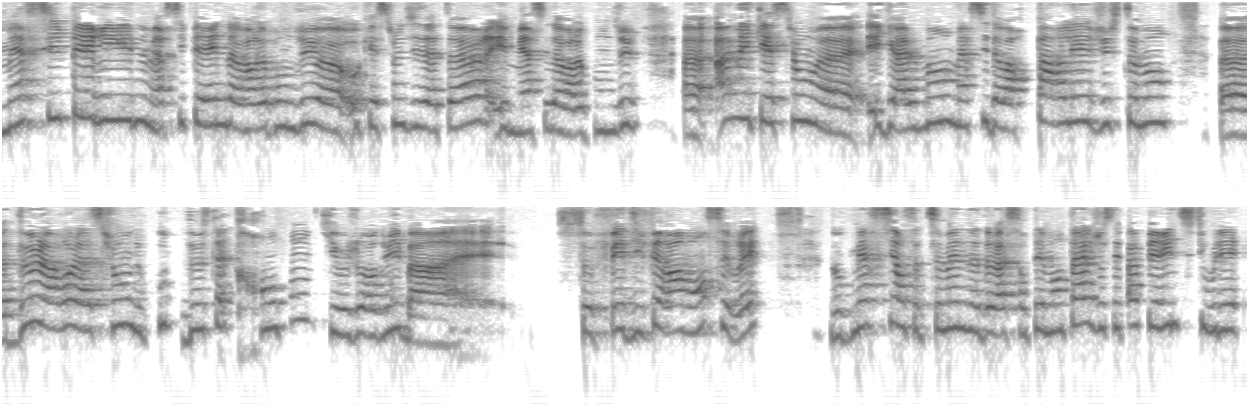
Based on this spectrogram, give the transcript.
Merci Perrine, merci Perrine d'avoir répondu euh, aux questions utilisateurs et merci d'avoir répondu euh, à mes questions euh, également. Merci d'avoir parlé justement de la relation du couple, de cette rencontre qui aujourd'hui ben, se fait différemment, c'est vrai. Donc merci en cette semaine de la santé mentale. Je ne sais pas Perrine si tu voulais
